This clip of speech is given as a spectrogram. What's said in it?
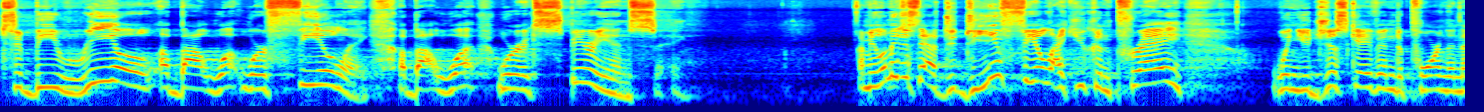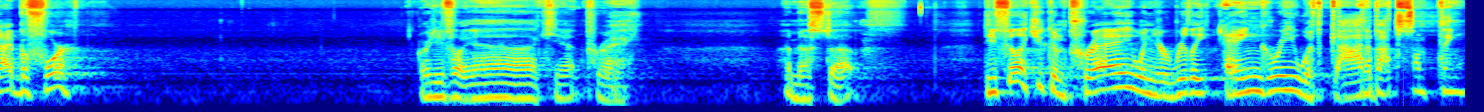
to be real about what we're feeling, about what we're experiencing. I mean, let me just ask do, do you feel like you can pray when you just gave in to porn the night before? Or do you feel like, ah, I can't pray? I messed up. Do you feel like you can pray when you're really angry with God about something?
